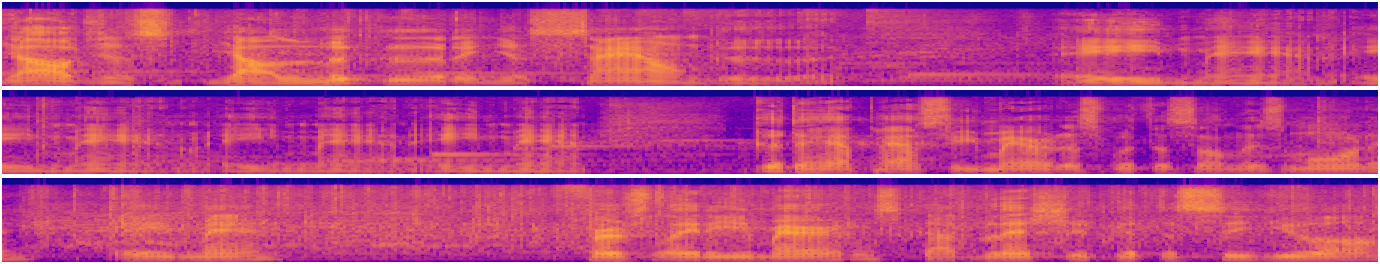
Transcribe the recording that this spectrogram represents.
Y'all just, y'all look good and you sound good. Amen. Amen. Amen. Amen. Good to have Pastor Emeritus with us on this morning. Amen. First Lady Emeritus, God bless you. Good to see you all.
